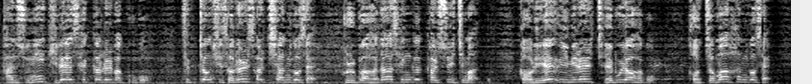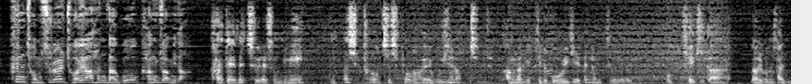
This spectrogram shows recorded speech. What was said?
단순히 길의 색깔을 바꾸고 특정 시설을 설치한 것에 불과하다 생각할 수 있지만 거리의 의미를 재부여하고 거점화한 것에 큰 점수를 줘야 한다고 강조합니다. 가게 매출의 손님이 80% 70%가 외국인이라고 보십니다. 관광객들이 모이게 되는 그 계기가 넓은 관-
